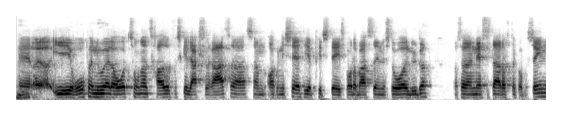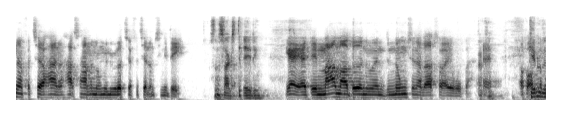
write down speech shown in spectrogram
Mm. Og I Europa nu er der over 230 forskellige acceleratorer, som organiserer de her pitch days, hvor der bare sidder investorer og lytter, og så er der en masse startups, der går på scenen og fortæller, har, så har man nogle minutter til at fortælle om sin idé. Sådan en slags dating. Ja, ja, det er meget, meget bedre nu, end det nogensinde har været før i Europa. Okay. Ja, og for, kender du,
